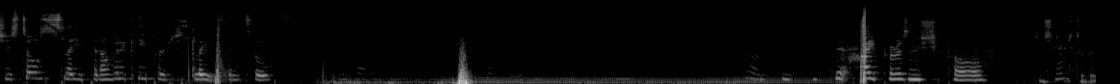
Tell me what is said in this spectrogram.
she's still sleeping. I'm going to keep her asleep until. Well, she's a bit hyper, isn't she, Paul? She seems to be.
